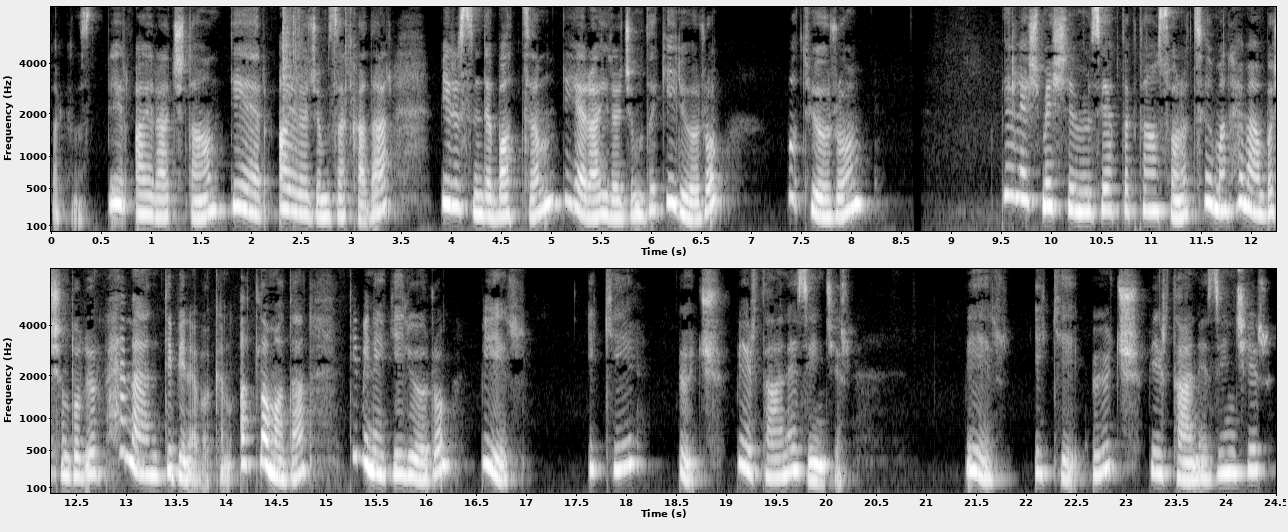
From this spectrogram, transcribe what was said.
Bakınız bir ayraçtan diğer ayracımıza kadar Birisinde battım. Diğer ayracımda geliyorum. Batıyorum. Birleşme işlemimizi yaptıktan sonra tığımın hemen başında doluyorum. Hemen dibine bakın. Atlamadan dibine geliyorum. 1, 2, 3. Bir tane zincir. 1, 2, 3. Bir tane zincir.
